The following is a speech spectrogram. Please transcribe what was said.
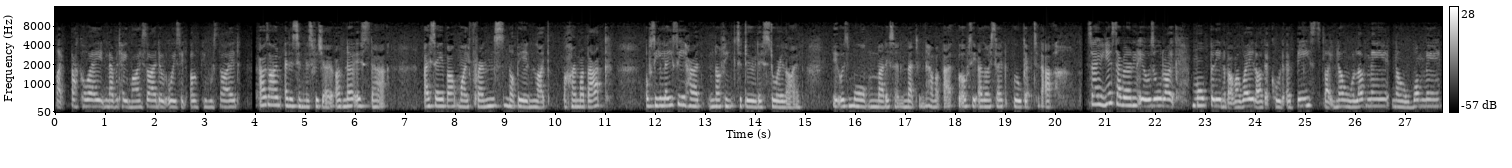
like back away, never take my side. They would always take other people's side. As I'm editing this video, I've noticed that I say about my friends not being like behind my back obviously Lacey had nothing to do with this storyline. It was more Madison that didn't have her back, but obviously, as I said, we'll get to that. So year seven, it was all like more bullying about my weight. Like I get called a beast. Like no one will love me, no one will want me.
